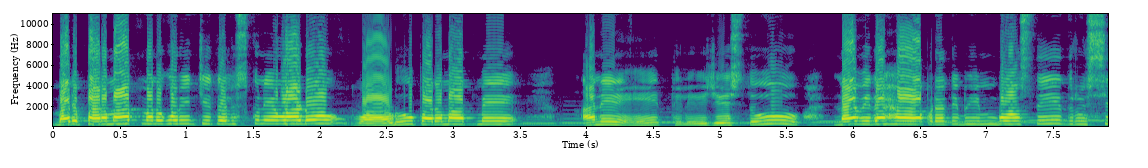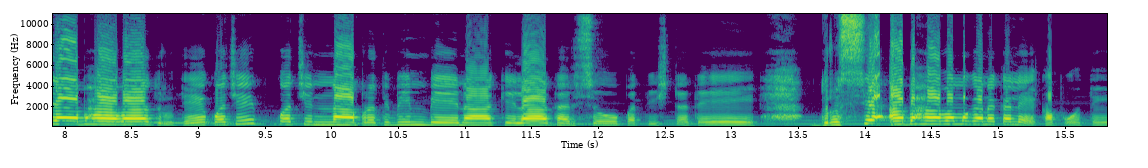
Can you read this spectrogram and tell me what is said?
మరి పరమాత్మను గురించి తెలుసుకునేవాడు? వాడు పరమాత్మే. అని తెలియజేస్తూ నా ప్రతిబింబోస్తే దృశ్యాభావ ధృతే క్వచిత్ క్వచిన్న ప్రతిబింబేన కిలా దర్శోపతిష్టతే దృశ్య అభావము గనక లేకపోతే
